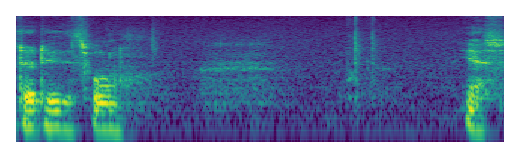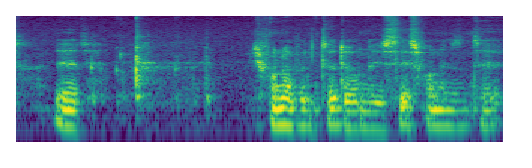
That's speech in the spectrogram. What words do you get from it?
Did I do this one? Yes, I did. Which one haven't I done is this one, isn't it?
